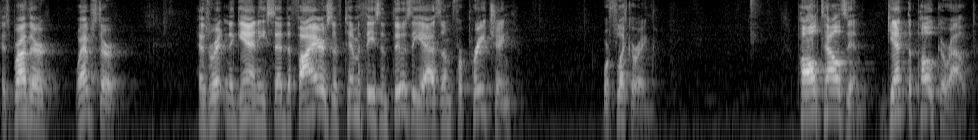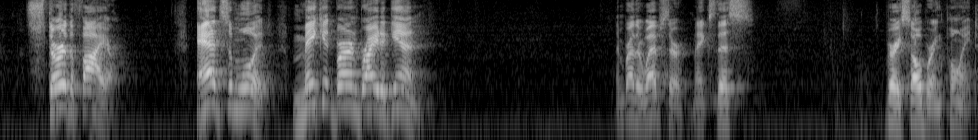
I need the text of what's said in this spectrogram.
His brother Webster has written again, he said, The fires of Timothy's enthusiasm for preaching were flickering. Paul tells him, Get the poker out, stir the fire, add some wood, make it burn bright again. And Brother Webster makes this very sobering point.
